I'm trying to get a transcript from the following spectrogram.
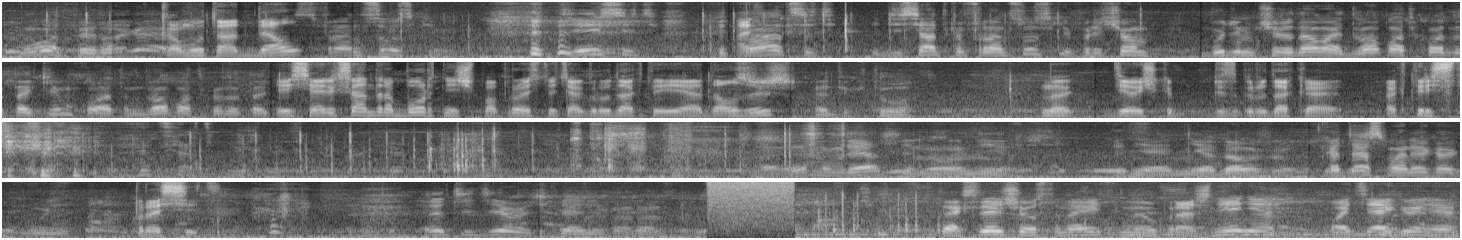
Ну вот, предлагаю Кому-то отдал? с французскими. 10, 15 и десятка французских, причем будем чередовать. Два подхода таким хватом, два подхода таким. Если Александра Бортнич попросит у тебя грудак, ты ей одолжишь? Это кто? Ну, девочка без грудака, актриса такая. Наверное, вряд ли, но нет. Не, не одолжу. Хотя смотря как будет. Просить. Эти девочки, они по-разному. Так, следующее восстановительное упражнение. Подтягивание.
